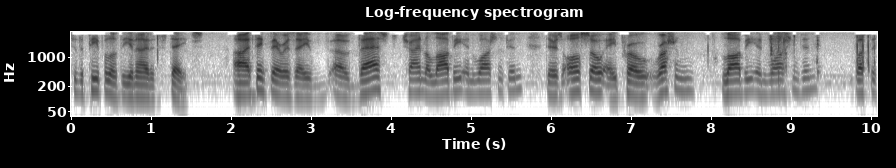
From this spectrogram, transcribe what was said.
to the people of the United States. I think there is a, a, vast China lobby in Washington. There's also a pro-Russian lobby in Washington. But the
